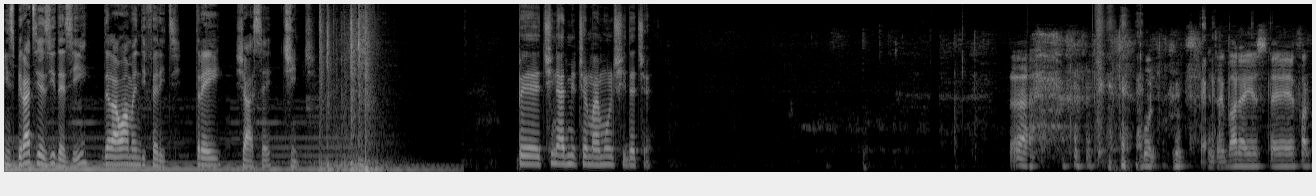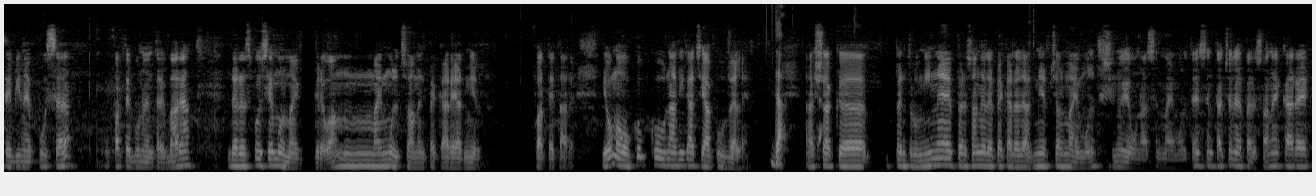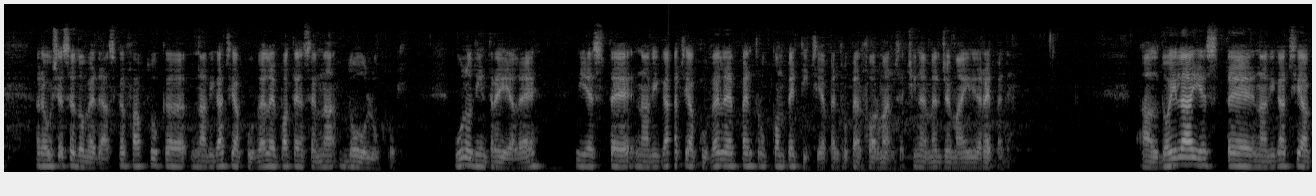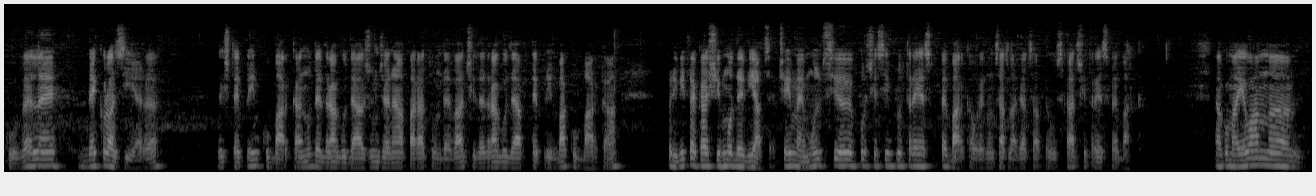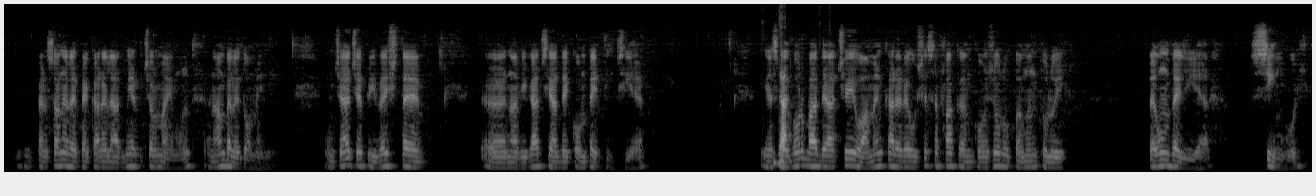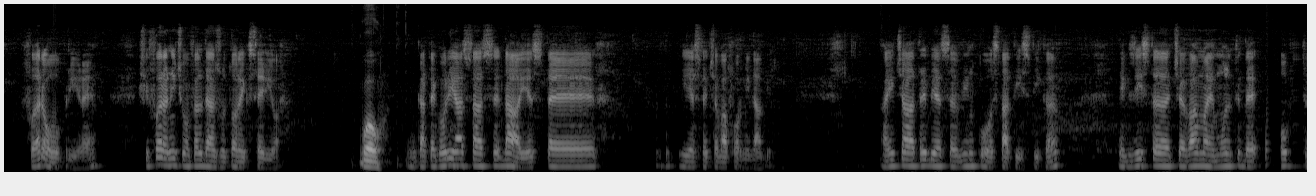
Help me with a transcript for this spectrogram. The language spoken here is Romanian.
Inspirație zi de zi de la oameni diferiți. 3, 6, 5. Pe cine admiri cel mai mult și de ce? Ah. Bun. Întrebarea este foarte bine pusă, foarte bună întrebarea. De răspuns e mult mai greu. Am mai mulți oameni pe care îi admir foarte tare. Eu mă ocup cu navigația cu vele. Da. Așa că pentru mine, persoanele pe care le admir cel mai mult, și nu e una, sunt mai multe, sunt acele persoane care reușesc să dovedească faptul că navigația cu vele poate însemna două lucruri. Unul dintre ele este navigația cu vele pentru competiție, pentru performanță, cine merge mai repede. Al doilea este navigația cu vele de croazieră, deci te plimbi cu barca, nu de dragul de a ajunge neapărat undeva, ci de dragul de a te plimba cu barca, privită ca și mod de viață. Cei mai mulți pur și simplu trăiesc pe barcă, au renunțat la viața pe uscat și trăiesc pe barcă. Acum, eu am uh, persoanele pe care le admir cel mai mult în ambele domenii. În ceea ce privește uh, navigația de competiție, este da. vorba de acei oameni care reușesc să facă în conjurul Pământului pe un velier, singuri, fără oprire și fără niciun fel de ajutor exterior. Wow! În categoria asta, da, este, este ceva formidabil. Aici trebuie să vin cu o statistică. Există ceva mai mult de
